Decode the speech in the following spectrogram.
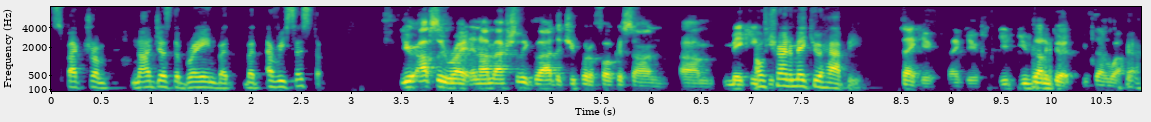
spectrum, not just the brain, but but every system. You're absolutely right, and I'm actually glad that you put a focus on um, making. I was people- trying to make you happy. Thank you, thank you. you have done good. You've done well. Yeah.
